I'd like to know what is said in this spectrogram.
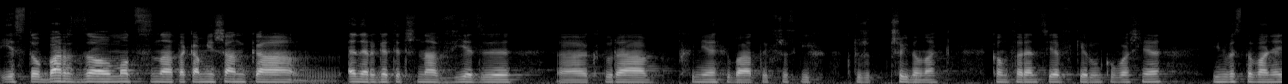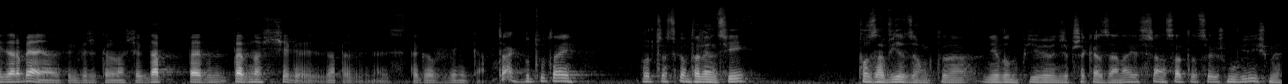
jest to bardzo mocna taka mieszanka energetyczna wiedzy, e, która pchnie chyba tych wszystkich, którzy przyjdą na konferencję w kierunku właśnie inwestowania i zarabiania na tych wierzytelnościach. Da pewn- pewność siebie zapewne z tego wynika. Tak, bo tutaj podczas konferencji, poza wiedzą, która niewątpliwie będzie przekazana, jest szansa to, co już mówiliśmy.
